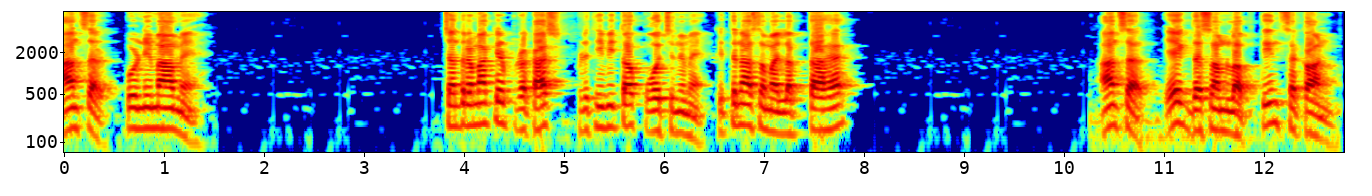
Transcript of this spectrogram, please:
आंसर, पूर्णिमा में। चंद्रमा के प्रकाश पृथ्वी तक पहुँचने में कितना समय लगता है? आंसर, एक दशमलव तीन सेकंड।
